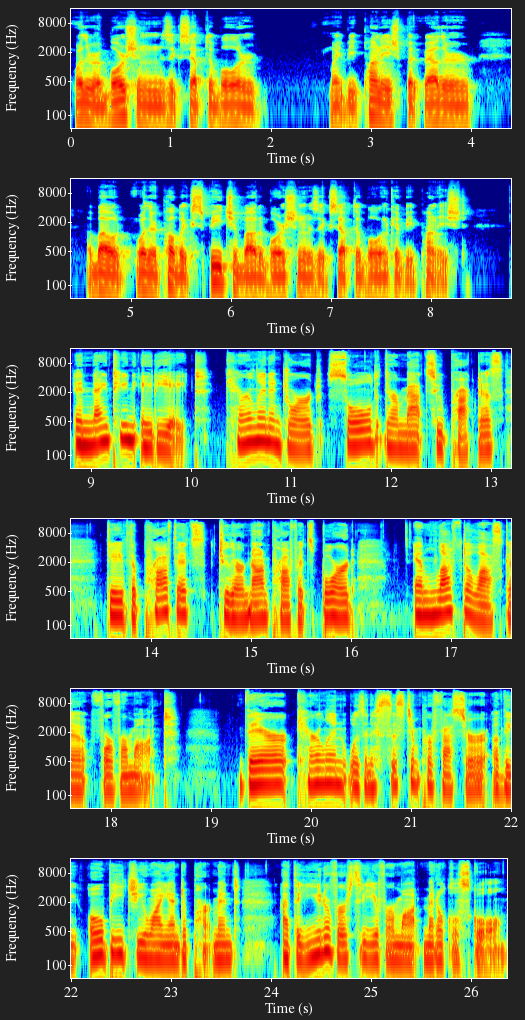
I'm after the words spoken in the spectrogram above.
whether abortion is acceptable or might be punished, but rather about whether public speech about abortion was acceptable and could be punished. In 1988, Carolyn and George sold their Mat-Su practice gave the profits to their nonprofits board, and left Alaska for Vermont. There, Carolyn was an assistant professor of the OB/GYN department at the University of Vermont Medical School,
